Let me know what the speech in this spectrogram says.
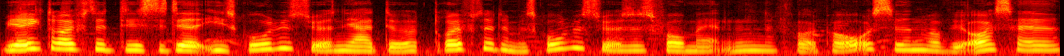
Vi har ikke drøftet det decideret i skolebestyrelsen. Jeg har drøftet det med skolebestyrelsesformanden for et par år siden, hvor vi også havde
